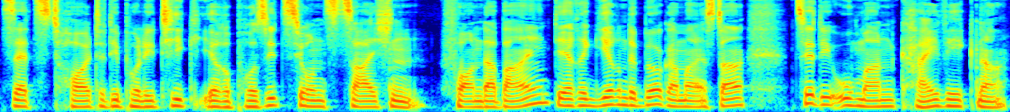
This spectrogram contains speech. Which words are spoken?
setzt heute die Politik ihre Positionszeichen. Vorn dabei der regierende Bürgermeister, CDU-Mann Kai Wegner.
